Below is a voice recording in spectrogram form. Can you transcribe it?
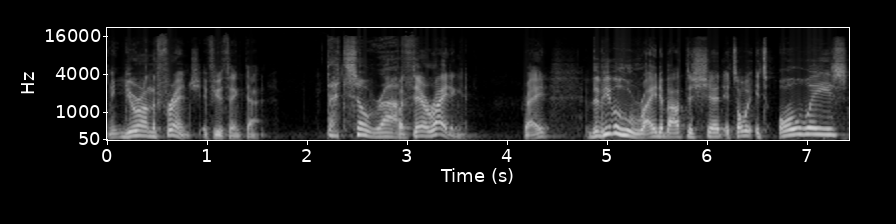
You're on the fringe if you think that, That's so rough. but they're writing it, right? The people who write about this shit, it's always it's always.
